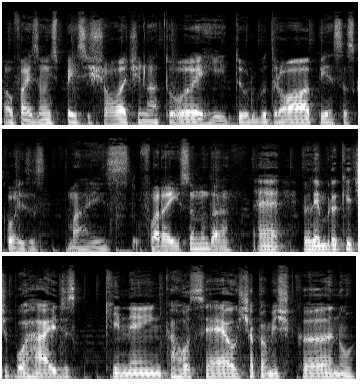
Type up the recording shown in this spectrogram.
ou faz um space shot na torre, turbo drop, essas coisas. Mas fora isso não dá. É, eu lembro que, tipo, raids que nem carrossel, chapéu mexicano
